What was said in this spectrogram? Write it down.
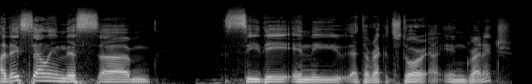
Are they selling this um, CD in the at the record store in Greenwich?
